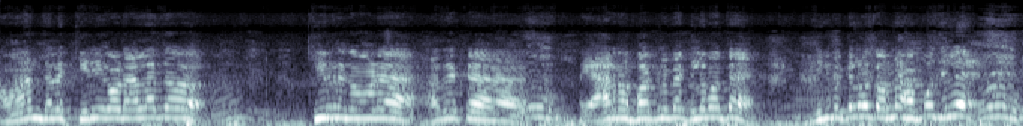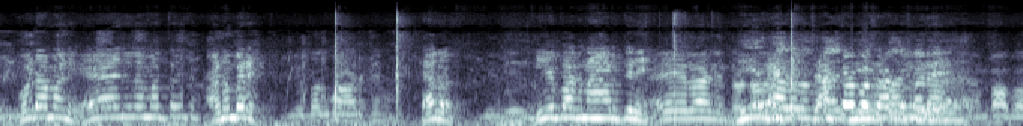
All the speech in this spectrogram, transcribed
ಅವ ಅಂದಲ್ಲ ಕಿರಿಗೌಡ ಅಲ್ಲ ಅದು. ಕಿರಿಗೌಡ ಅದಕ್ಕ ಯಾರ ಬಗ್ನ ಬೇಕಿಲ್ಲ ಮತ್ತೆ? ಜಿಗ್ಬೇಕಿಲ್ಲ ಮತ್ತೆ ಅವ್ರನ್ನ ಹಬ್ಬೋದಿಲ್ಲ ಗೋಡ ಮಾಡಿ. ಏನಿಲ್ಲ ಮತ್ತೆ ಅಣ್ಣ ಬರ್ರಿ. ಯಾರು? ಈ ಬಗ್ನ ಹಾಡ್ತೀನಿ. ಏ ಇಲ್ಲ ನೀನ್ ನೀ ದೊಡ್ಡ- ಬಾ, ಚಕ್ಕ ನೀ ಸಾಕು ಬರ್ರಿ. ಬಾ ಬಾ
